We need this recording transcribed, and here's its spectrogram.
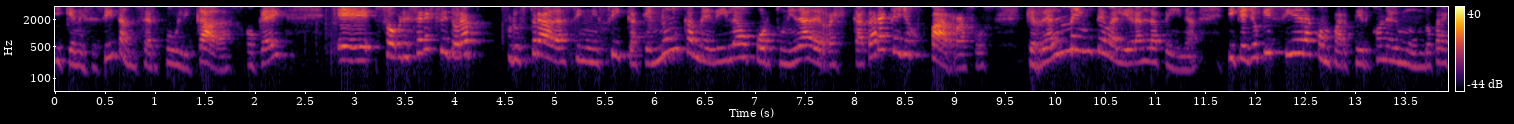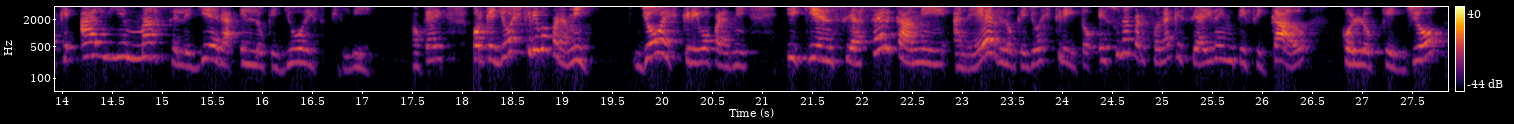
y que necesitan ser publicadas, ¿ok? Eh, sobre ser escritora frustrada significa que nunca me di la oportunidad de rescatar aquellos párrafos que realmente valieran la pena y que yo quisiera compartir con el mundo para que alguien más se leyera en lo que yo escribí, ¿ok? Porque yo escribo para mí, yo escribo para mí. Y quien se acerca a mí a leer lo que yo he escrito es una persona que se ha identificado con lo que yo,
